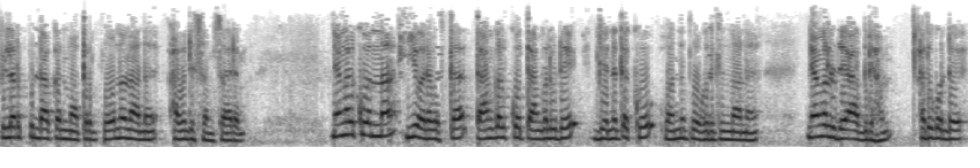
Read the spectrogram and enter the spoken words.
പിളർപ്പുണ്ടാക്കാൻ മാത്രം പോന്നതാണ് അവന്റെ സംസാരം. ഞങ്ങൾക്ക് വന്ന ഈ ഒരവസ്ഥ താങ്കൾക്കോ താങ്കളുടെ ജനതക്കോ വന്നു പോകരുതെന്നാണ് ഞങ്ങളുടെ ആഗ്രഹം. അതുകൊണ്ട്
